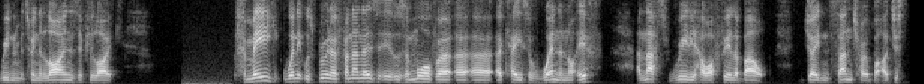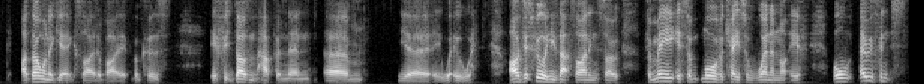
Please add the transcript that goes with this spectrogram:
reading between the lines, if you like. For me, when it was Bruno Fernandes, it was a more of a, a, a case of when and not if, and that's really how I feel about Jadon Sancho. But I just I don't want to get excited about it because if it doesn't happen, then um, yeah, it, it, I just feel he's that signing. So for me, it's a, more of a case of when and not if. All everything's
